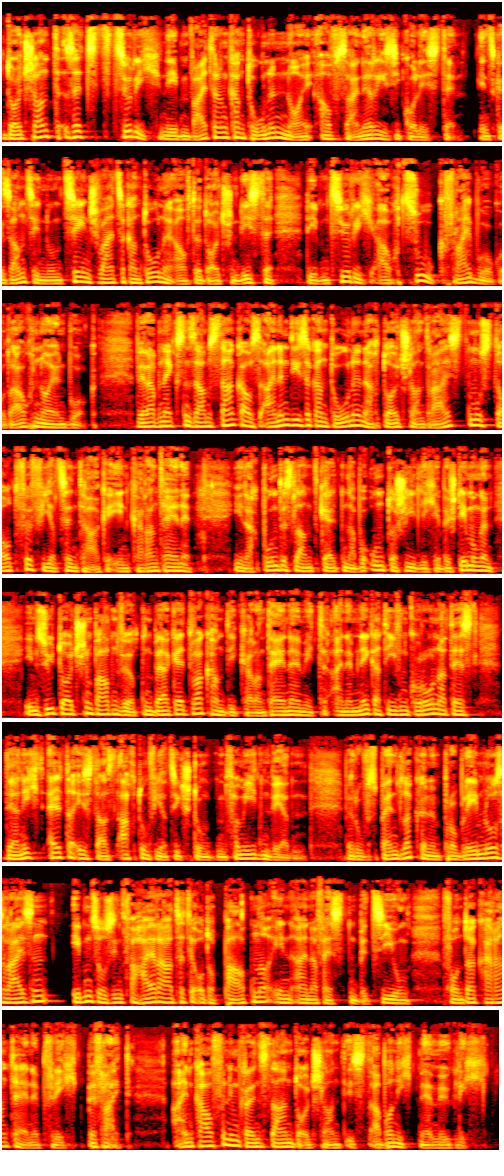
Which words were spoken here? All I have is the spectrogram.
Deutschland setzt Zürich neben weiteren Kantonen neu auf seine Risikoliste. Insgesamt sind nun zehn Schweizer Kantone auf der deutschen Liste, neben Zürich auch Zug, Freiburg oder auch Neuenburg. Wer ab nächsten Samstag aus einem dieser Kantone nach Deutschland reist, muss dort für 14 Tage in Quarantäne. Je nach Bundesland gelten aber unterschiedliche Bestimmungen. Im süddeutschen Baden-Württemberg etwa kann die Quarantäne mit einem negativen Corona-Test, der nicht älter ist als 48 Stunden, vermieden werden. Berufspendler können problemlos reisen, ebenso sind Verheiratete oder Partner in einer festen Beziehung von der Quarantänepflicht befreit. Einkaufen im grenznahen Deutschland ist aber nicht mehr möglich.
